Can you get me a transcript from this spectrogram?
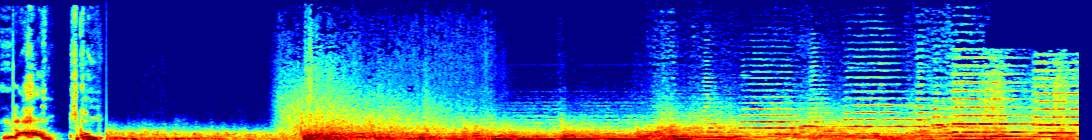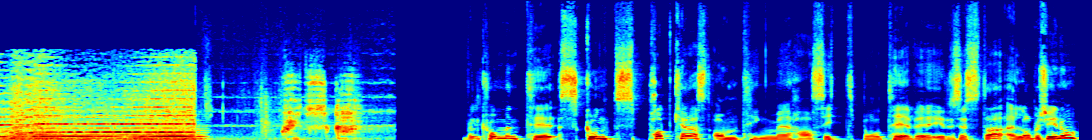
Skål! Velkommen til Skunts podkast om ting vi har sett på TV i det siste, eller på kino.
